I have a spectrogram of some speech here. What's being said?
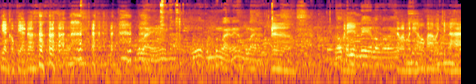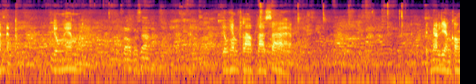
เลี้ยงเขาวเปียกเด้อ บุไรโอ้คุณเบิ่งไหลนะบุไรนะเออ เราก็ลงเล่เราก็แต่ว่าวันนี้เขาพามากินอาหารแบบโรงแรมเนาะ เราก็สร้าโรงแรมคลาวพลาซ่า เป็นงานเลี้ยงของ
